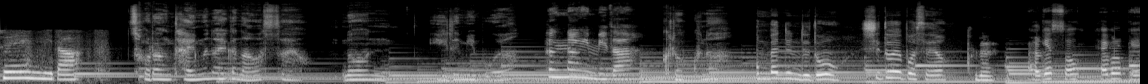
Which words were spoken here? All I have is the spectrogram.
수혜입니다. 저랑 닮은 아이가 나왔어요. 넌 이름이 뭐야? 흥랑입니다. 그렇구나. 선배님들도 시도해보세요. 그래. 알겠어. 해볼게.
